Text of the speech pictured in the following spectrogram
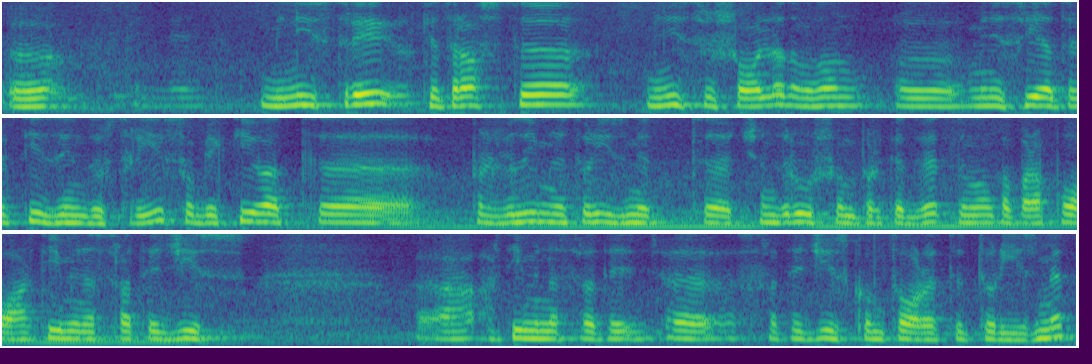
këtë vit? Ministri, këtë rast ministri Shala, domethënë Ministria e Tregtisë dhe Industrisë, objektivat për zhvillimin e turizmit të qëndrueshëm për këtë vit, domethënë ka parapa hartimin e strategjisë hartimin e strategjisë kombëtare të turizmit,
